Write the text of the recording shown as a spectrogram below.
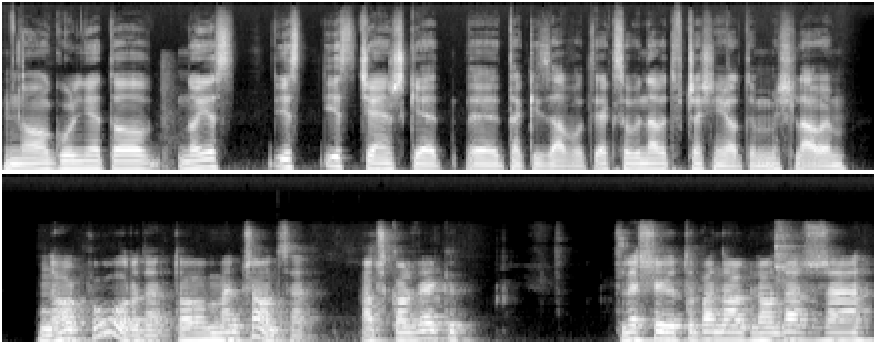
No ogólnie to no jest, jest, jest ciężkie e, taki zawód, jak sobie nawet wcześniej o tym myślałem. No kurde, to męczące. Aczkolwiek tyle się YouTube'a naoglądasz, że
